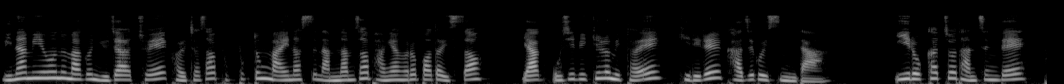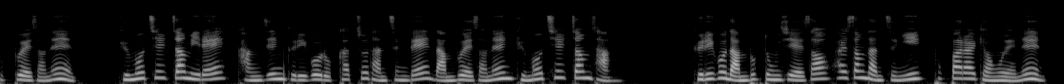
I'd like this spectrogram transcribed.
미나미 우오누마군 유자초에 걸쳐서 북북동 마이너스 남남서 방향으로 뻗어 있어 약 52km의 길이를 가지고 있습니다. 이 로카초 단층대 북부에서는 규모 7.1의 강진 그리고 로카초 단층대 남부에서는 규모 7.3 그리고 남북 동시에서 활성 단층이 폭발할 경우에는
